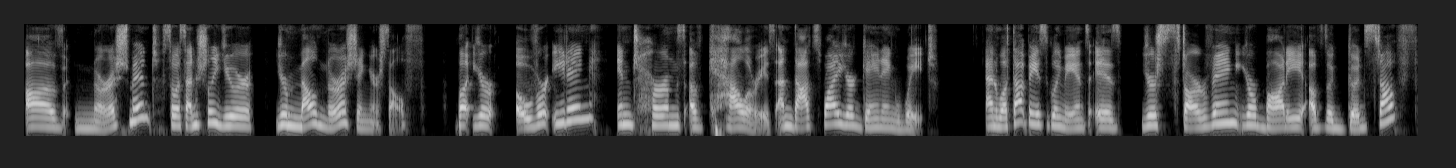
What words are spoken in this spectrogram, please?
of nourishment. So essentially you're you're malnourishing yourself, but you're overeating in terms of calories, and that's why you're gaining weight. And what that basically means is you're starving your body of the good stuff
